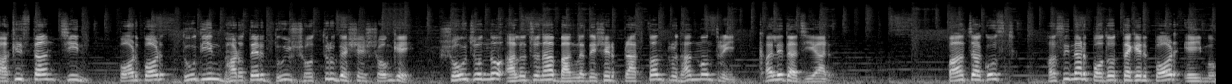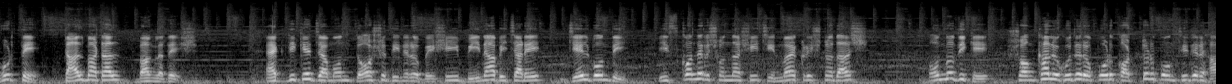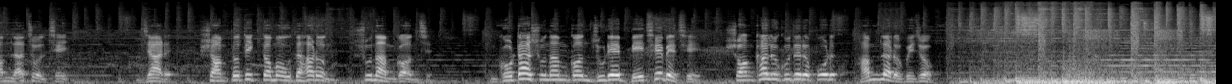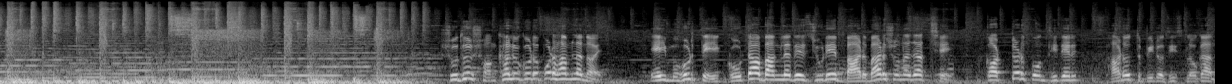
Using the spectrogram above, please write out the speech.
পাকিস্তান, চীন। পরপর দুদিন ভারতের দুই শত্রু দেশের সঙ্গে সৌজন্য আলোচনা বাংলাদেশের প্রাক্তন প্রধানমন্ত্রী খালেদা জিয়ার। পাঁচ আগস্ট, হাসিনার পদত্যাগের পর এই মুহূর্তে টালমাটাল বাংলাদেশ। একদিকে যেমন দশ দিনেরও বেশি বিনা বিচারে জেলবন্দি ইসকনের সন্ন্যাসী চিন্ময় কৃষ্ণ দাস, অন্যদিকে সংখ্যালঘুদের ওপর কট্টরপন্থীদের হামলা চলছে, যার সাম্প্রতিকতম উদাহরণ সুনামগঞ্জ। গোটা সুনামগঞ্জ জুড়ে বেছে বেছে সংখ্যালঘুদের ওপর হামলার অভিযোগ। শুধু সংখ্যালঘুর ওপর হামলা নয়, এই মুহূর্তে গোটা বাংলাদেশ জুড়ে বারবার শোনা যাচ্ছে কট্টরপন্থীদের ভারত বিরোধী স্লোগান।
